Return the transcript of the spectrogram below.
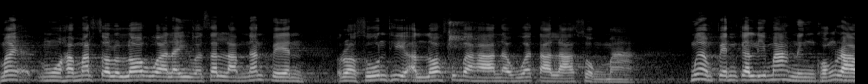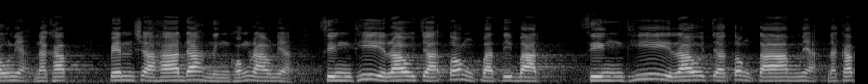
ไม่มูฮัมมัดสุลลัลฮุอะลัยฮิวะสัลลัมนั้นเป็นรอซูลที่อัลลอฮ์ซุบฮานะฮูวะตาลาส่งมา เมื่อเป็นกะลิมาหนึ่งของเราเนี่ยนะครับเป็นชาฮาดะห์หนึ่งของเราเนี่ยสิ่งที่เราจะต้องปฏิบัติ สิ่งที่เราจะต้องตามเนี่ยนะครับ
